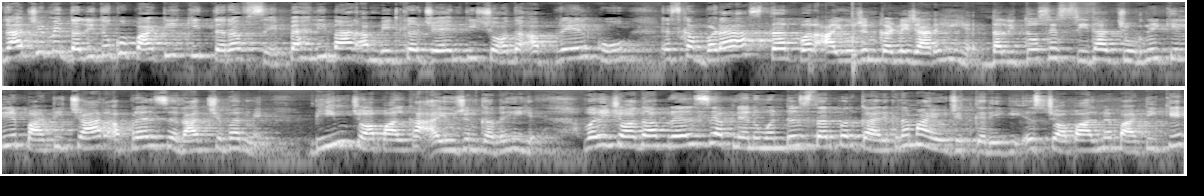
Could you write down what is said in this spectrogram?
राज्य में दलितों को पार्टी की तरफ़ से पहली बार अंबेडकर जयंती 14 अप्रैल को इसका बड़ा स्तर पर आयोजन करने जा रही है। दलितों से सीधा जुड़ने के लिए पार्टी 4 अप्रैल से राज्य भर में भीम चौपाल का आयोजन कर रही है। वहीं 14 अप्रैल से अपने अनुमंडल स्तर पर कार्यक्रम आयोजित करेगी। इस चौपाल में पार्टी के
